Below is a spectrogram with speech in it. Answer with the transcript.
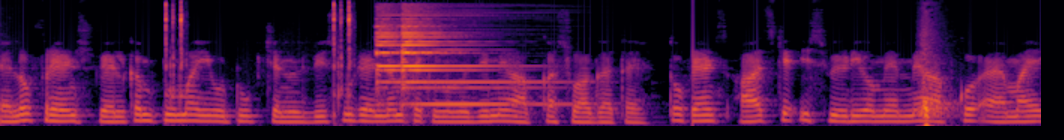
Hello friends, welcome to my YouTube channel Vishnu random technology में आपका स्वागत है। तो फ्रेंड्स, आज के इस वीडियो में मैं आपको एम आई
